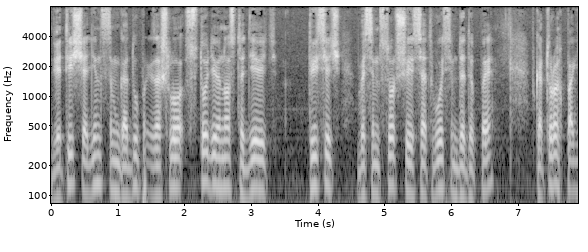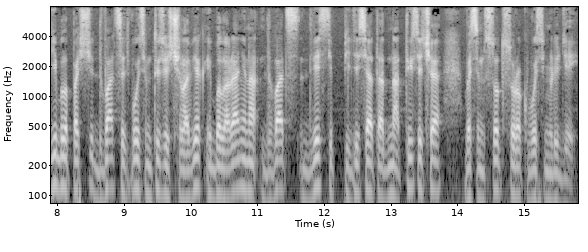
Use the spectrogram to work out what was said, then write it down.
в 2011 году произошло 199 868 ДТП, в которых погибло почти 28 тысяч человек и было ранено 20, 251 848 людей.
